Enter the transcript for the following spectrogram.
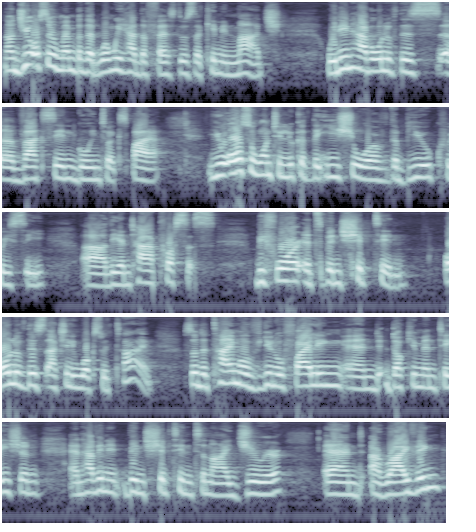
Now, do you also remember that when we had the first dose that came in March, we didn't have all of this uh, vaccine going to expire. You also want to look at the issue of the bureaucracy, uh, the entire process before it's been shipped in all of this actually works with time. So the time of, you know, filing and documentation and having it been shipped into Nigeria and arriving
